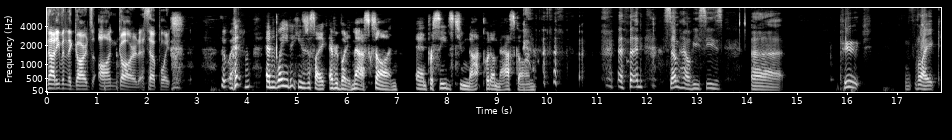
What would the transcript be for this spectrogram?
not even the guards on guard at that point. And Wade, he's just like, everybody masks on, and proceeds to not put a mask on. and then somehow he sees uh Pooch like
